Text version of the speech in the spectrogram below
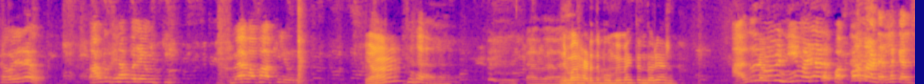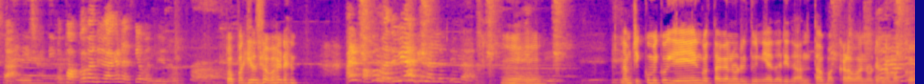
समझ रहे हो आपके खिलाफ बनेगा मिट्टी मैं पापा आपके लिए बना ಯಾ ನಿಮಗೆ ಹಡದ ಭೂಮಿ ಮ್ಯಾಗ ತಂದವ್ರು ಯಾರು ಅದು ನಮ್ಮ ನೀ ಮಾಡಿದಾಗ ಪಪ್ಪ ಮಾಡಲ್ಲ ಕೆಲಸ. ಪಪ್ಪ ಮದುವೆ ಆಗ ಅದಕ್ಕೆ ಬಂದ್ವಿ ನಾವು ಪಪ್ಪ ಕೆಲಸ ಮಾಡ. ಪಪ್ಪ ಮದುವೆ ಆಗೇನಲ್ಲ ತಿನ್ನ. ಹ್ಮ್. ನಮ್ಮ ಚಿಕ್ಕ ಮಿಕ್ಕು ಏನು ಗೊತ್ತಾಗಲ್ಲ ನೋಡ್ರಿ ದುನಿಯಾದಾರಿ ಅಂತ ಅಂಥ ಮಕ್ಕಳವ ನೋಡ್ರಿ ನಮ್ಮ ಮಕ್ಕಳು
